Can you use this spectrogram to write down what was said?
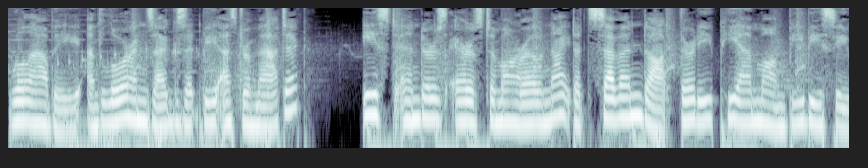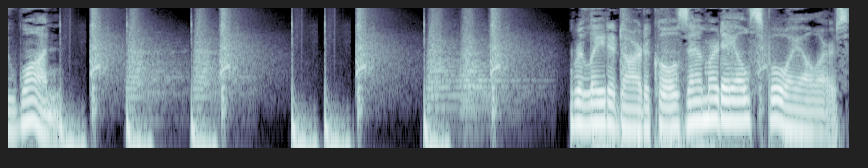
will Abi and Lauren's exit be as dramatic? EastEnders airs tomorrow night at 7.30 pm on BBC One. Related articles Emmerdale spoilers,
